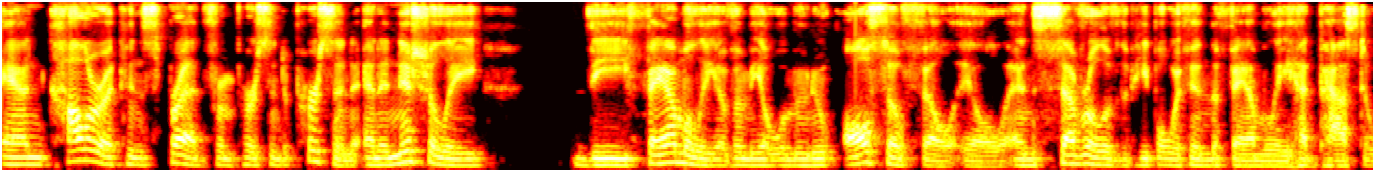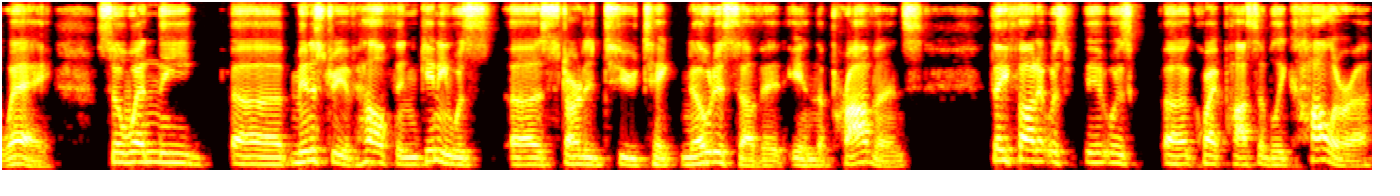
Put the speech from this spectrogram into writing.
And cholera can spread from person to person. And initially, the family of Emile Ouamouno also fell ill, and several of the people within the family had passed away. So when the uh, Ministry of Health in Guinea was uh, started to take notice of it in the province, they thought it was it was uh, quite possibly cholera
